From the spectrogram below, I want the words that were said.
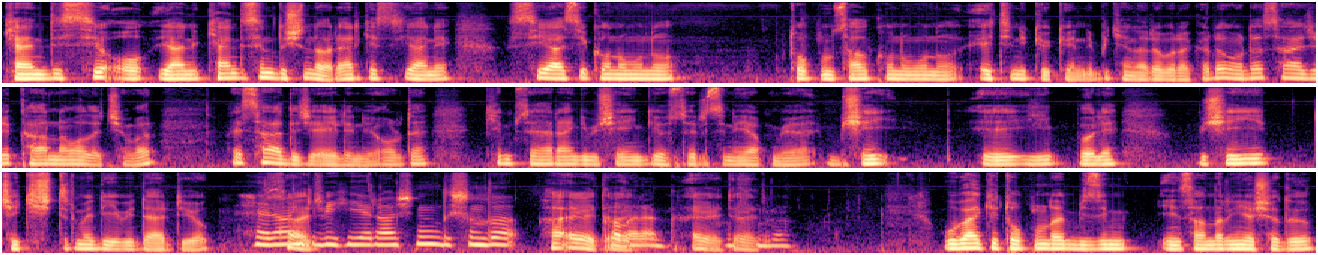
kendisi o yani kendisinin dışında var. Herkes yani siyasi konumunu, toplumsal konumunu, etnik kökenini bir kenara bırakarak orada sadece karnaval için var ve sadece eğleniyor. Orada kimse herhangi bir şeyin gösterisini yapmıyor. Bir şey e, böyle bir şeyi çekiştirme diye bir derdi yok. Herhangi sadece. bir hiyerarşinin dışında ha, evet, kalarak. Evet, evet, evet. Bu belki toplumda bizim insanların yaşadığı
